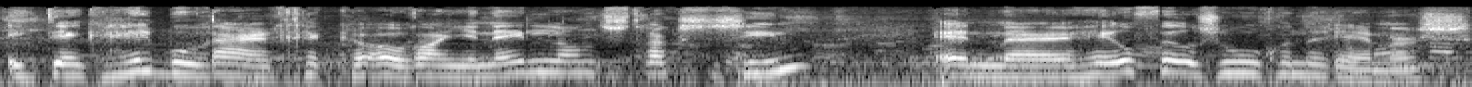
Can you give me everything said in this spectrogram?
ik denk een heleboel rare gekke oranje Nederlanders straks te zien. En heel veel zoekende renners.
